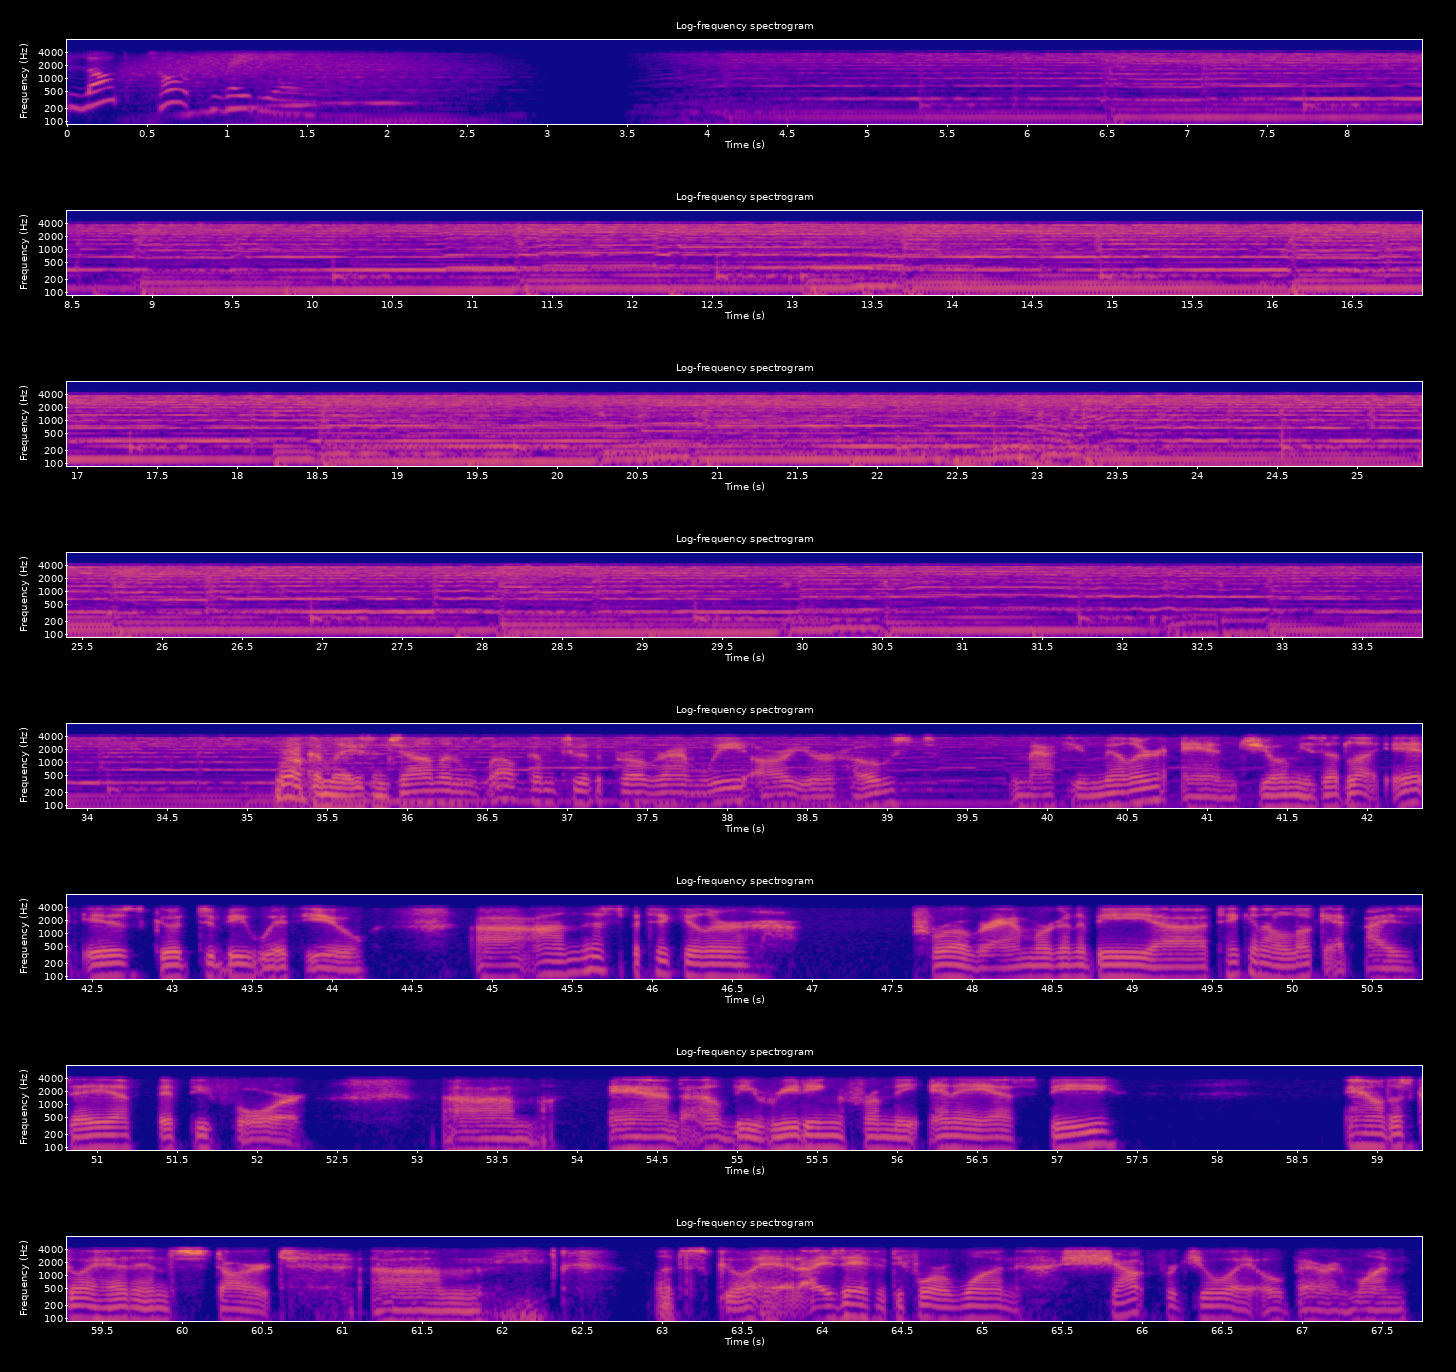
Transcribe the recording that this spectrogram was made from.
Blog Talk Radio. Welcome, ladies and gentlemen. Welcome to the program. We are your hosts, Matthew Miller and Joe Muzidla. It is good to be with you. Uh, on this particular program, we're going to be uh, taking a look at Isaiah 54. Um, and I'll be reading from the NASB. And I'll just go ahead and start. Um, Let's go ahead. Isaiah 54 1. Shout for joy, O barren one.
